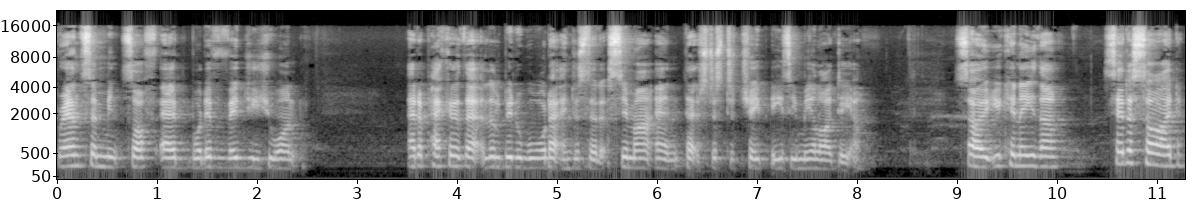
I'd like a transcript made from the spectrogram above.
Brown some mince off, add whatever veggies you want. Add a packet of that, a little bit of water and just let it simmer and that's just a cheap, easy meal idea. So you can either set aside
